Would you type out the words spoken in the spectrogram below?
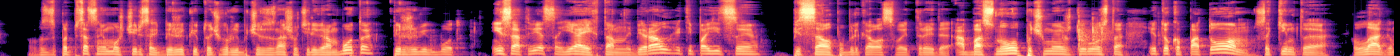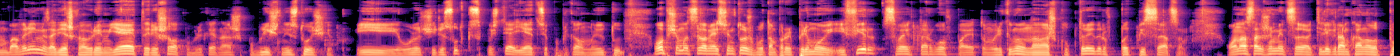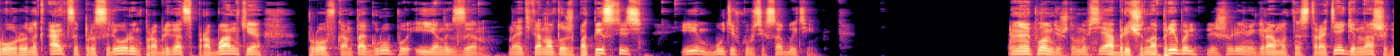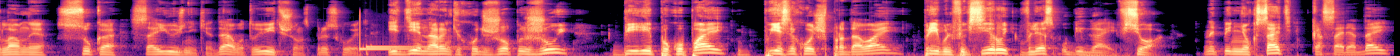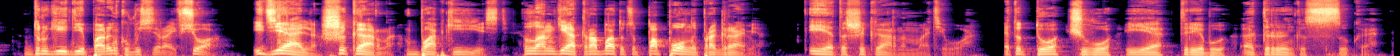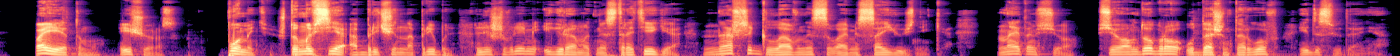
Подписаться на него можешь через сайт биржевик.ру, либо через нашего телеграм-бота, биржевик-бот. И, соответственно, я их там набирал, эти позиции, писал, публиковал свои трейды, обосновал, почему я жду роста. И только потом, с каким-то лагом во время, задержкой во время, я это решил опубликовать на наши публичные источники. И уже через сутки спустя я это все публиковал на YouTube. В общем и целом, я сегодня тоже буду там прямой эфир своих торгов, поэтому рекомендую на наш клуб трейдеров подписаться. У нас также имеется телеграм-канал про рынок акций, про сырьевой рынок, про облигации, про банки, про ВКонтакт-группу и Яндекс.Зен. На эти каналы тоже подписывайтесь и будьте в курсе событий. Ну и помните, что мы все обречены на прибыль, лишь время грамотной стратегии, наши главные, сука, союзники. Да, вот вы видите, что у нас происходит. Иди на рынке хоть жопы жуй, бери, покупай, если хочешь продавай, прибыль фиксируй, в лес убегай. Все. На пенек сать, косаря дай, другие идеи по рынку высирай. Все. Идеально, шикарно, бабки есть. Ланги отрабатываются по полной программе. И это шикарно, мать его. Это то, чего я требую от рынка, сука. Поэтому, еще раз, помните, что мы все обречены на прибыль, лишь время и грамотная стратегия – наши главные с вами союзники. На этом все. Всего вам доброго, удачных торгов и до свидания.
